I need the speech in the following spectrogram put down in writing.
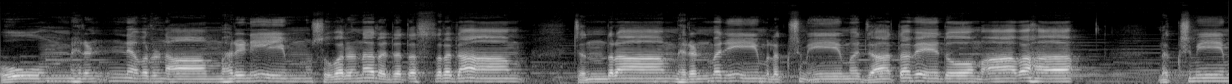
ಓಂ ಹಿರಣ್ಯವರ್ಣಾಂ ಹರಿಣೀಂ ಸುವರ್ಣರಜತಸ್ರಜಾಂ ಚಂದ್ರಾಂ ಹಿರಣ್ಮಯೀಂ ಲಕ್ಷ್ಮೀಂ ಜಾತವೇದೋ ಮಾವಹ ಲಕ್ಷ್ಮೀಂ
